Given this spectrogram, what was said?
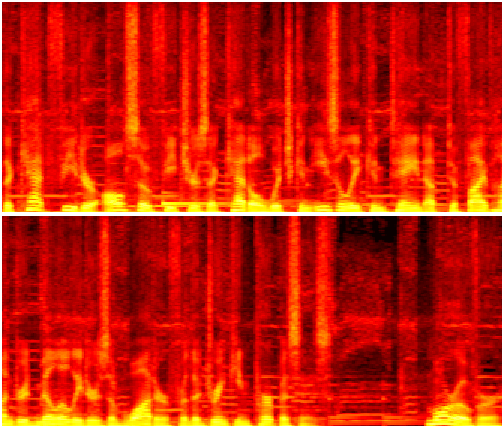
The cat feeder also features a kettle which can easily contain up to 500 milliliters of water for the drinking purposes. Moreover,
